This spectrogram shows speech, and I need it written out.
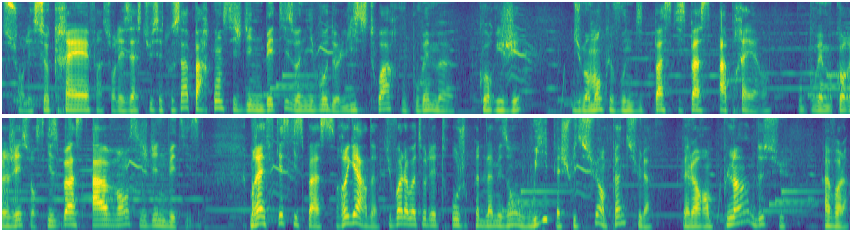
sur les secrets, enfin sur les astuces et tout ça. Par contre, si je dis une bêtise au niveau de l'histoire, vous pouvez me corriger du moment que vous ne dites pas ce qui se passe après. Hein. Vous pouvez me corriger sur ce qui se passe avant si je dis une bêtise. Bref, qu'est-ce qui se passe? Regarde, tu vois la boîte aux lettres rouges près de la maison? Oui, bah, je suis dessus, en plein dessus là. Mais alors en plein dessus. Ah voilà.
